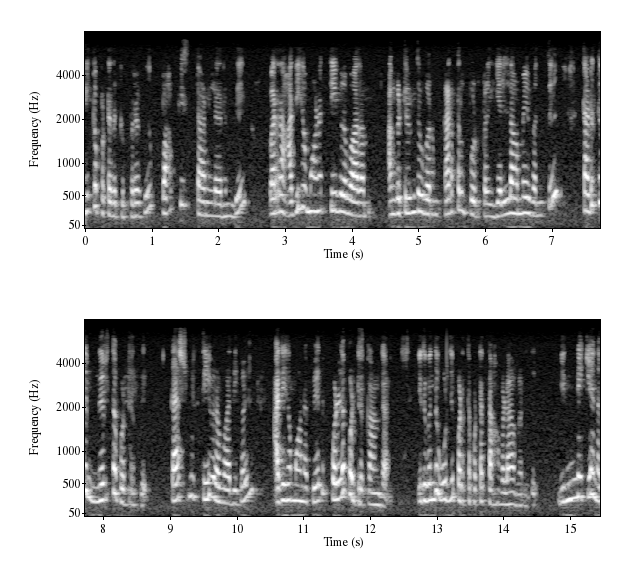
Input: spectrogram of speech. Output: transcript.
நீக்கப்பட்டதுக்கு பிறகு பாகிஸ்தான்ல இருந்து வர்ற அதிகமான தீவிரவாதம் அங்கிட்ட இருந்து வரும் கடத்தல் பொருட்கள் எல்லாமே வந்து தடுத்து நிறுத்தப்பட்டிருக்கு. காஷ்மீர் தீவிரவாதிகள் அதிகமான பேர் கொல்லப்பட்டிருக்காங்க. இது வந்து உறுதிப்படுத்தப்பட்ட தகவலா வருது. இன்னைக்கு அந்த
